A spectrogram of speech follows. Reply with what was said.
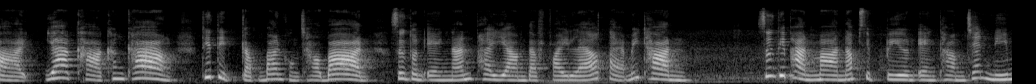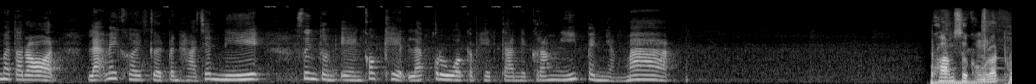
ป่าหญ้าคาข้างๆ ที่ติดกับบ้านของชาวบ้าน ซึ่งตนเองนั้นพยายามดับไฟแล้วแต่ไม่ทัน ซึ่งที่ผ่านมานับสิบปีตนเองทำเช่นนี้มาตลอด และไม่เคยเกิดปัญหาเช่นนี้ ซึ่งตนเองก็เข็ดและกลัวกับเหตุการณ์ในครั้งนี้เป็นอย่างมาก ความสุขของรถผ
